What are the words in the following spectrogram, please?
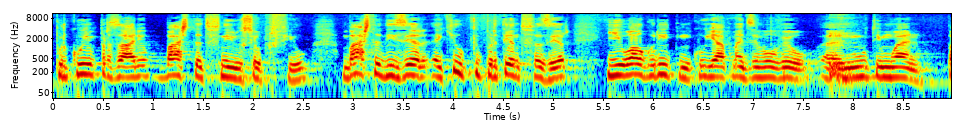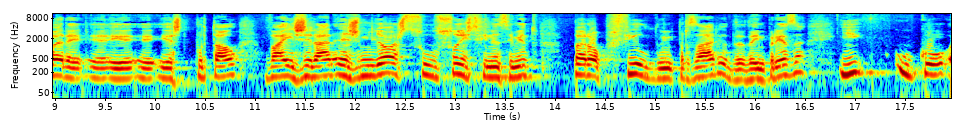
Porque o empresário basta definir o seu perfil, basta dizer aquilo que pretende fazer e o algoritmo que o IAPME desenvolveu uh, no último ano para uh, este portal vai gerar as melhores soluções de financiamento para o perfil do empresário, da, da empresa e o,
